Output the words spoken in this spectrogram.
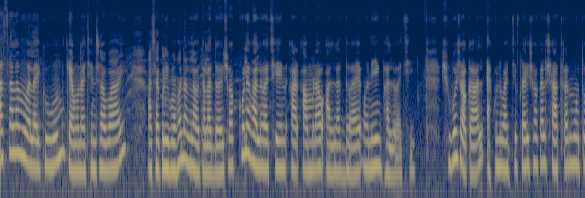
আসসালামু আলাইকুম। কেমন আছেন সবাই? আশা করি মহান আল্লাহ তালার দয়ায় সকলে ভালো আছেন আর আমরাও আল্লাহর দয়ায় অনেক ভালো আছি। শুভ সকাল। এখন বাজছে প্রায় সকাল সাতটার মতো।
